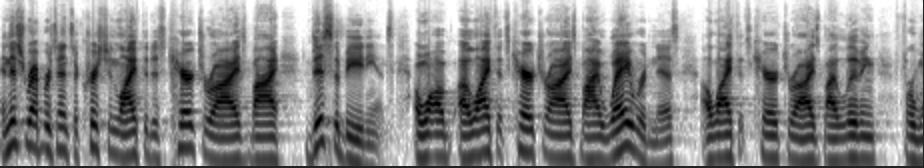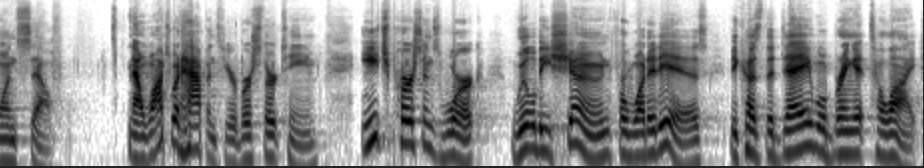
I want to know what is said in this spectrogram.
And this represents a Christian life that is characterized by disobedience, a, a life that's characterized by waywardness, a life that's characterized by living for oneself. Now, watch what happens here, verse 13. Each person's work will be shown for what it is, because the day will bring it to light.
